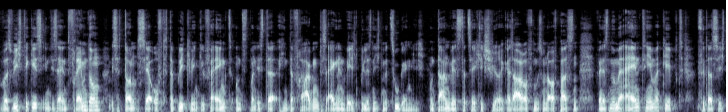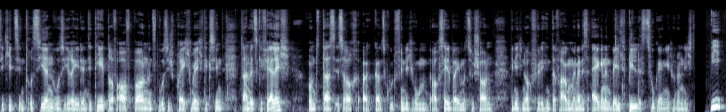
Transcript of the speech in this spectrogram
Was wichtig ist, in dieser Entfremdung ist dann sehr oft der Blickwinkel verengt und man ist der Hinterfragung des eigenen Weltbildes nicht mehr zugänglich. Und dann wird es tatsächlich schwierig. Also darauf muss man aufpassen, wenn es nur mehr ein Thema gibt, für das sich die Kids interessieren, wo sie ihre Identität darauf aufbauen, wo sie sprechmächtig sind, dann wird es gefährlich. Und das ist auch äh, ganz gut, finde ich, um auch selber immer zu schauen, bin ich noch für die Hinterfragung meines eigenen Weltbildes zugänglich oder nicht. Wie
